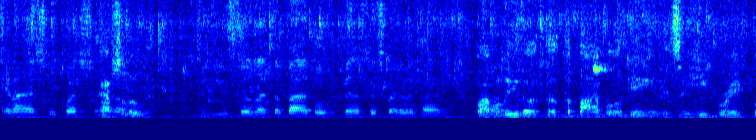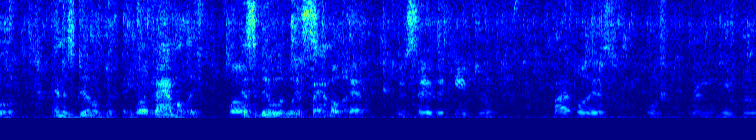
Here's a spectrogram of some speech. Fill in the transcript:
Can I ask you a question? Absolutely. Do you feel that the Bible benefits for everybody? Well, I believe the, the, the Bible, again, it's a Hebrew book, and it's dealing with a Well, family. Well, it's dealing with a family. Okay, we say the Hebrew. Bible is was written in Hebrew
